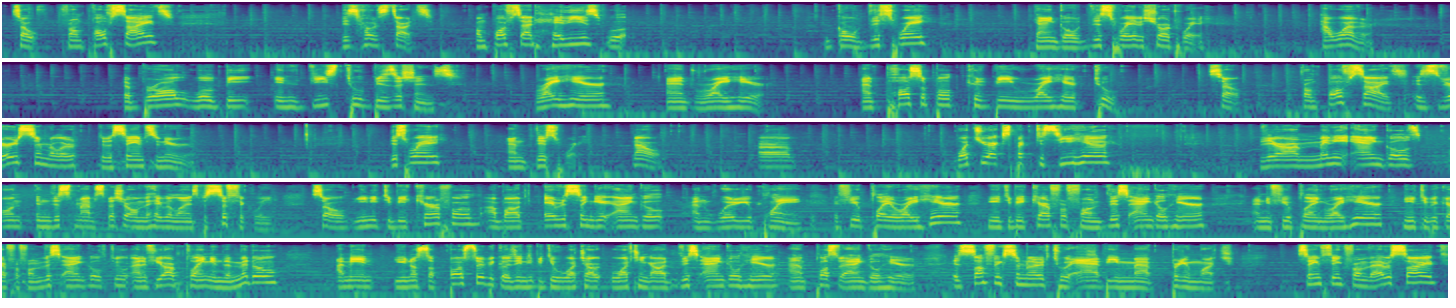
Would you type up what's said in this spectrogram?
So from both sides, this is how it starts. On both side, heavies will go this way can go this way the short way. However, the brawl will be in these two positions. Right here and right here. And possible could be right here too. So, from both sides, it's very similar to the same scenario. This way and this way. Now, uh, what you expect to see here there are many angles on in this map, especially on the heavy line specifically. So you need to be careful about every single angle and where you're playing. If you play right here, you need to be careful from this angle here. And if you're playing right here, you need to be careful from this angle too. And if you are playing in the middle, I mean, you're not supposed to because you need to watch out, watching out this angle here and plus the angle here. It's something similar to Abbey map, pretty much. Same thing from the other side.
